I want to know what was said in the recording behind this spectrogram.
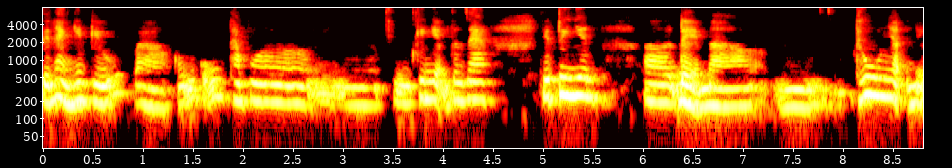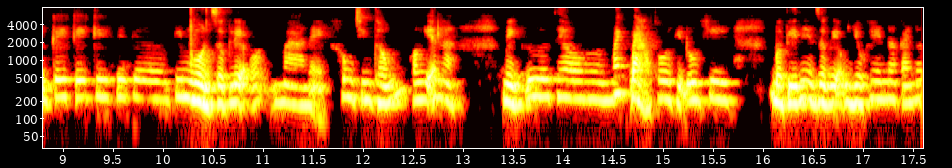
tiến hành nghiên cứu và cũng cũng tham uh, kinh nghiệm dân gian. Thế tuy nhiên ờ, để mà thu nhận những cái cái cái cái cái, cái nguồn dược liệu mà lại không chính thống có nghĩa là mình cứ theo mách bảo thôi thì đôi khi bởi vì thì dược liệu nhiều khi nó cái nó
